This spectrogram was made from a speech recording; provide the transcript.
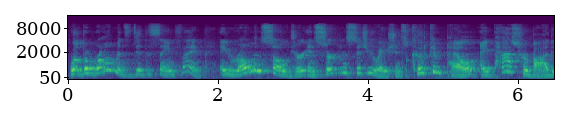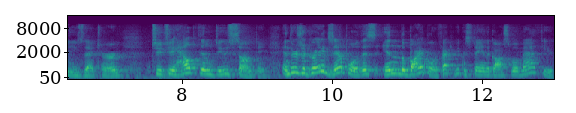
Well, the Romans did the same thing. A Roman soldier in certain situations could compel a passerby, to use that term, to, to help them do something. And there's a great example of this in the Bible. In fact, we can stay in the Gospel of Matthew.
